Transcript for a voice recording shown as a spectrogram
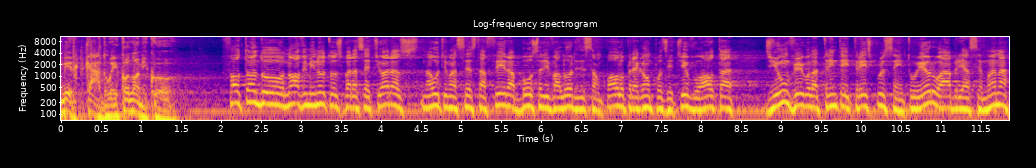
Mercado Econômico. Faltando nove minutos para sete horas, na última sexta-feira, a Bolsa de Valores de São Paulo pregão positivo alta de 1,33%. O euro abre a semana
